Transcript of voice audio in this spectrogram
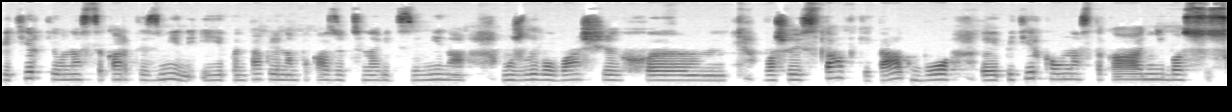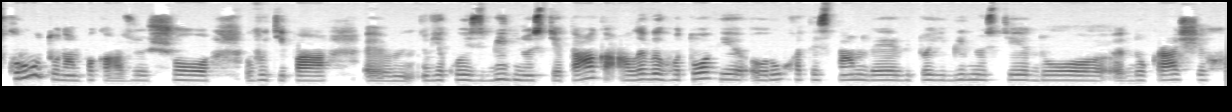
П'ятірки у нас це карти змін, і Пентаклі нам показують це навіть зміна, можливо, ваших, ем, вашої ставки, так? бо е, п'ятірка у нас така ніби скруту нам показує, що ви типа, ем, в якоїсь бідності, так? але ви готові рухатись там, де від тої бідності до, до кращих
